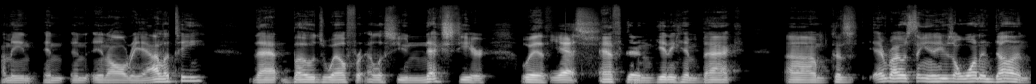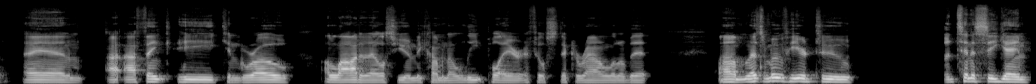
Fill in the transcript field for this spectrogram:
I mean, in, in in all reality, that bodes well for LSU next year with yes Efton getting him back because um, everybody was thinking he was a one and done, and I, I, think he can grow a lot at LSU and become an elite player if he'll stick around a little bit. Um, let's move here to the Tennessee game.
